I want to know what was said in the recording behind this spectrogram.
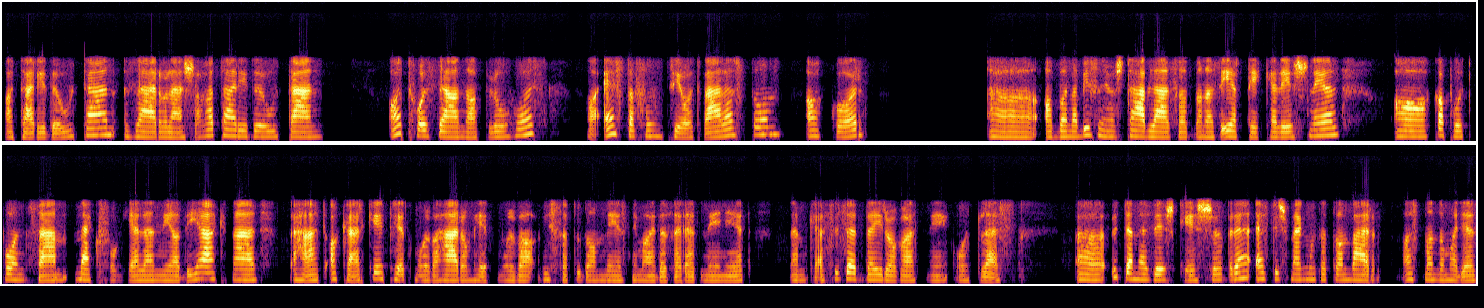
határidő után, zárolás a határidő után, ad hozzá a naplóhoz, ha ezt a funkciót választom, akkor abban a bizonyos táblázatban az értékelésnél a kapott pontszám meg fog jelenni a diáknál, tehát akár két hét múlva, három hét múlva vissza tudom nézni majd az eredményét. Nem kell füzetbe írogatni, ott lesz. Ütemezés későbbre, ezt is megmutatom, bár azt mondom, hogy ez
